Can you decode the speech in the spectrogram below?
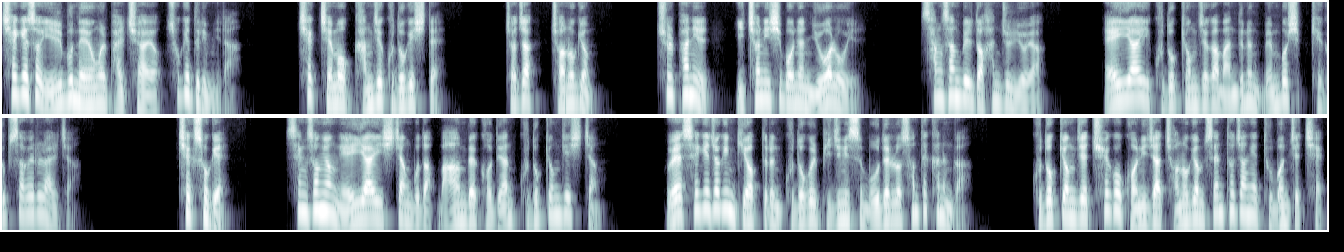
책에서 일부 내용을 발췌하여 소개드립니다. 책 제목 강제 구독의 시대. 저자 전호겸. 출판일 2025년 6월 5일. 상상빌더 한 줄 요약. AI 구독 경제가 만드는 멤버십 계급 사회를 알자. 책 소개. 생성형 AI 시장보다 40배 거대한 구독 경제 시장. 왜 세계적인 기업들은 구독을 비즈니스 모델로 선택하는가? 구독 경제 최고 권위자 전호겸 센터장의 두 번째 책.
